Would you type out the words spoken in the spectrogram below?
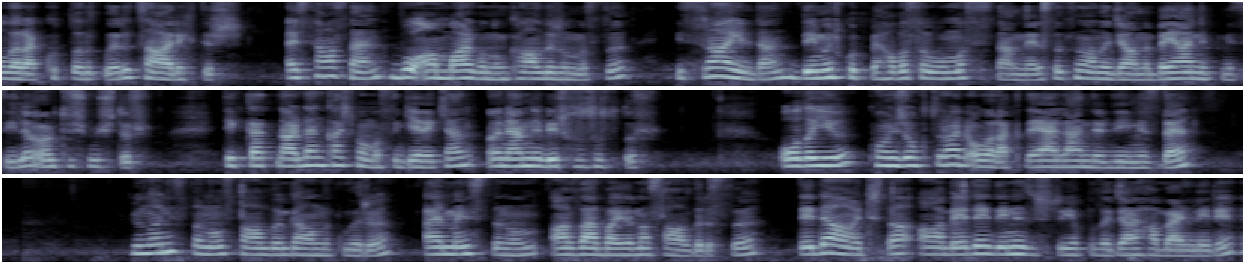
olarak kutladıkları tarihtir. Esasen bu ambargonun kaldırılması İsrail'den demir kubbe hava savunma sistemleri satın alacağını beyan etmesiyle örtüşmüştür. Dikkatlerden kaçmaması gereken önemli bir husustur. Olayı konjonktürel olarak değerlendirdiğimizde Yunanistan'ın saldırganlıkları, Ermenistan'ın Azerbaycan'a saldırısı, Dede Ağaç'ta ABD deniz üstü yapılacağı haberleri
